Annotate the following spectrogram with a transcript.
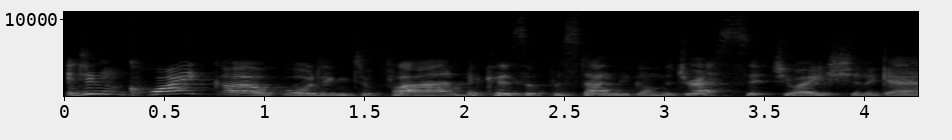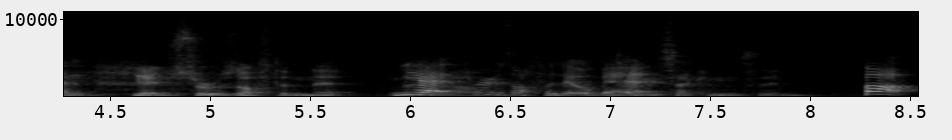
it didn't quite go according to plan because of the standing on the dress situation again. Yeah, it just threw us off, didn't it? yeah it threw us off a little 20 bit seconds in. but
